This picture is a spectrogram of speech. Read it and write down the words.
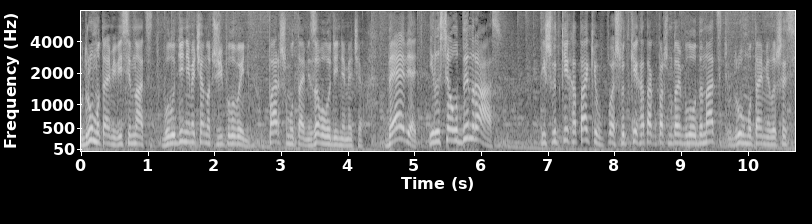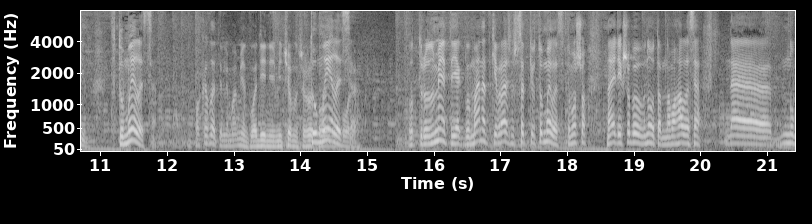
У другому таймі 18. Володіння м'ячем на чужій половині. В першому таймі за володіння м'ячем. 9. І лише один раз. І швидких атаків, швидких атак у першому таймі було 11, у другому таймі лише 7. Втомилися. Показательный момент владения мячом на чужой половине Втомилися. поля. От розумієте, якби в мене таке враження, що все-таки втомилися. Тому що навіть якщо б ну, там, намагалися е, ну,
